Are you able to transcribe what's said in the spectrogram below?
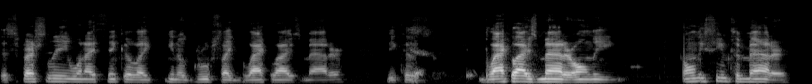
especially when I think of like you know groups like Black Lives Matter, because Black Lives Matter only only seem to matter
